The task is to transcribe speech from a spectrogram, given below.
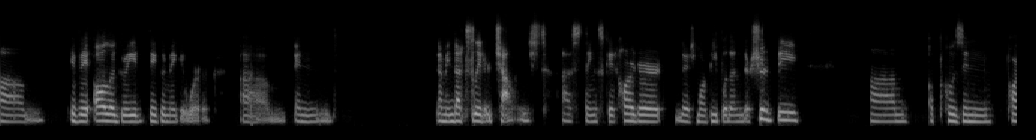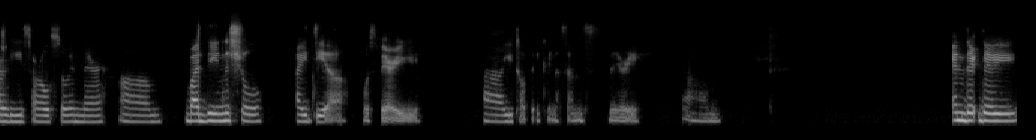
um, if they all agreed, they could make it work. Um, and I mean, that's later challenged as things get harder. There's more people than there should be. Um, opposing parties are also in there. Um, but the initial idea was very uh, utopic in a sense, very. Um, and they, they,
